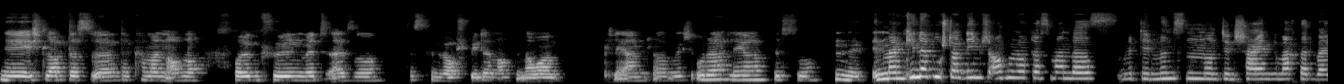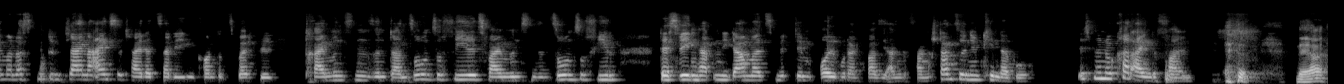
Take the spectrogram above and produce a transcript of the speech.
Nee, ich glaube, äh, da kann man auch noch Folgen füllen mit. Also das können wir auch später noch genauer klären, glaube ich. Oder, Lea, bist du? Nö. In meinem Kinderbuch stand nämlich auch nur noch, dass man das mit den Münzen und den Scheinen gemacht hat, weil man das gut in kleine Einzelteile zerlegen konnte. Zum Beispiel drei Münzen sind dann so und so viel, zwei Münzen sind so und so viel. Deswegen hatten die damals mit dem Euro dann quasi angefangen. Stand so in dem Kinderbuch. Ist mir nur gerade eingefallen. naja,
